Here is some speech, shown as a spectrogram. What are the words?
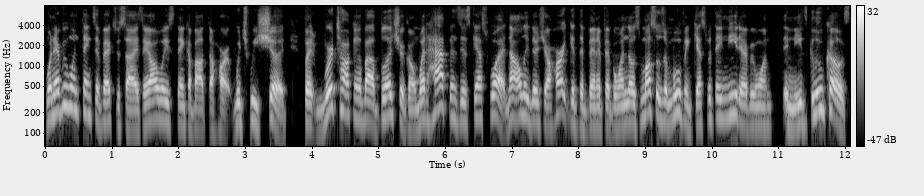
when everyone thinks of exercise, they always think about the heart, which we should. But we're talking about blood sugar. And what happens is, guess what? Not only does your heart get the benefit, but when those muscles are moving, guess what they need, everyone? It needs glucose,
